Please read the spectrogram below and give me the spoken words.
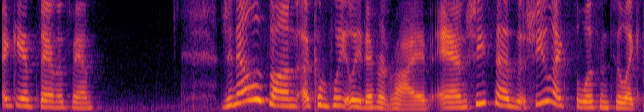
I can't stand this man. Janelle is on a completely different vibe, and she says that she likes to listen to like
